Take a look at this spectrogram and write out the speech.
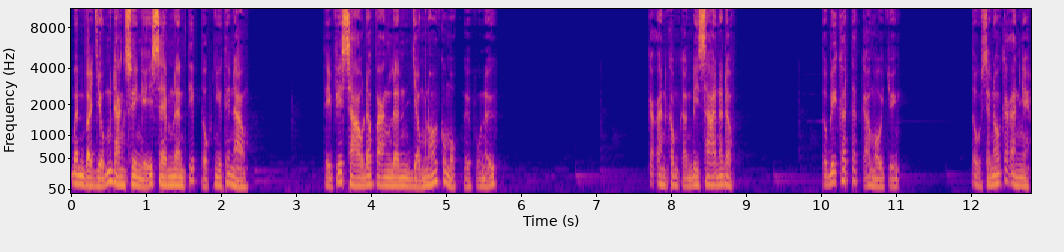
Minh và Dũng đang suy nghĩ xem nên tiếp tục như thế nào. Thì phía sau đã vang lên giọng nói của một người phụ nữ. Các anh không cần đi xa nữa đâu. Tôi biết hết tất cả mọi chuyện. Tôi sẽ nói các anh nghe.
